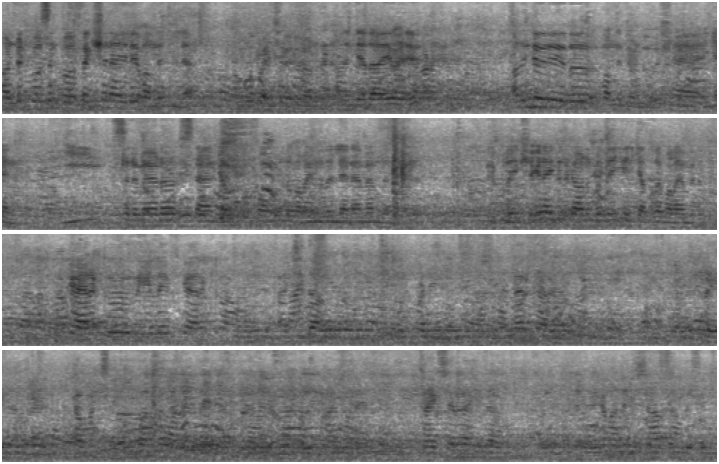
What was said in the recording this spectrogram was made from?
ഹൺഡ്രഡ് പെർസെന്റ് പെർഫെക്ഷൻ അതിൽ വന്നിട്ടില്ല. നമ്മൾ പഠിച്ചു വരുവാണ് അതിന്റെതായ ഒരു അതിന്റെ ഒരു ഇത് വന്നിട്ടുണ്ട്. പക്ഷേ ഞാൻ ഈ സിനിമയുടെ സ്റ്റാൻഡ് ഔട്ട് പെർഫോമർ എന്ന് പറയുന്നത് ലെന മാം തന്നെയാണ്. ഒരു പ്രേക്ഷകനായിട്ട് ഇത് കാണുമ്പോഴത്തേക്ക് എനിക്ക് അത്ര പറയാൻ പറ്റും. ക്യാരക്ടർ ഒരു റിയൽ ലൈഫ് ക്യാരക്ടറാണ് അജിതാണ് എല്ലാവർക്കും അറിയാം. പ്രേക്ഷകരുടെ കയ്യിലാണ്. എനിക്ക് നല്ല വിശ്വാസമുണ്ട് സിനിമ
